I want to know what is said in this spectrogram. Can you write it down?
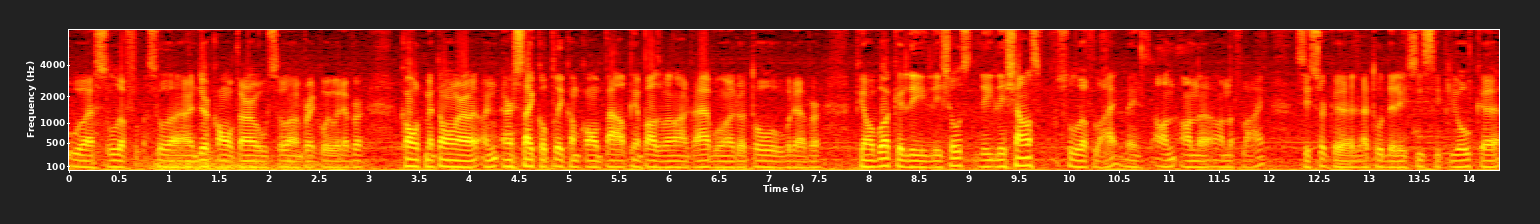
ou, euh, sur, un 2 contre 1 ou sur un breakaway, whatever, contre, mettons, un, cycle play comme qu'on parle, puis un passe vers l'enclave ou un retour, whatever. Puis on voit que les, les choses, les, chances sur le fly, mais on, the, fly, c'est sûr que le taux de réussite, c'est plus haut que,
